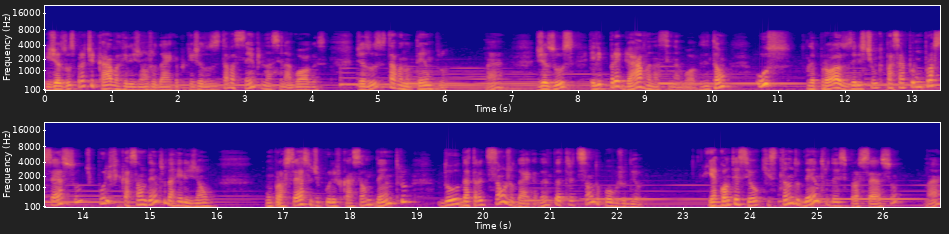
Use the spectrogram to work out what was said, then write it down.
E Jesus praticava a religião judaica, porque Jesus estava sempre nas sinagogas, Jesus estava no templo, né? Jesus ele pregava nas sinagogas. Então, os leprosos eles tinham que passar por um processo de purificação dentro da religião, um processo de purificação dentro do, da tradição judaica, da, da tradição do povo judeu. E aconteceu que, estando dentro desse processo, né,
